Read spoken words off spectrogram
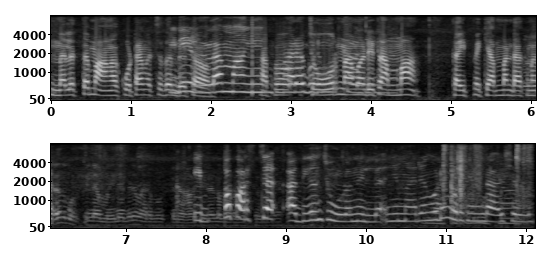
ഇന്നലത്തെ മാങ്ങ കൂട്ടാൻ വെച്ചതുണ്ട് കേട്ടോ അപ്പൊ ചോറിനാൻ വേണ്ടിട്ട് അമ്മ കൈപ്പയ്ക്ക് അമ്മ ഉണ്ടാക്കണ ഇപ്പൊ കുറച്ച് അധികം ചൂടൊന്നും ഇല്ല ഇനി മരം കൂടി മുറിക്കേണ്ട ആവശ്യമുള്ളൂ.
